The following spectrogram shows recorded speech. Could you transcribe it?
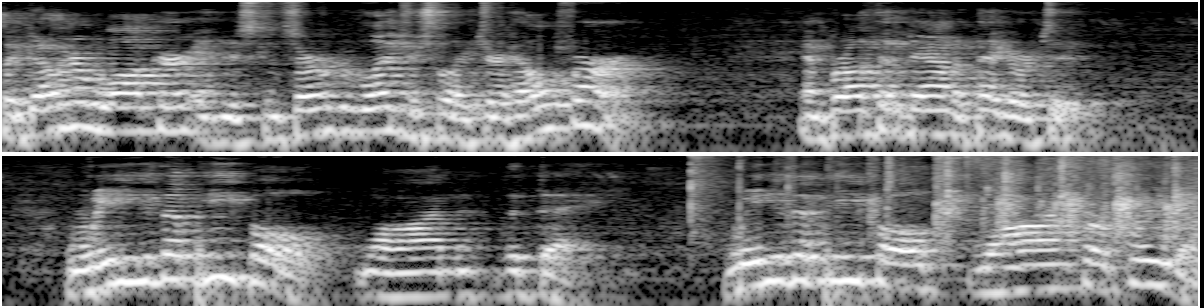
But Governor Walker and his conservative legislature held firm and brought them down a peg or two. We the people won the day. We the people won for freedom.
